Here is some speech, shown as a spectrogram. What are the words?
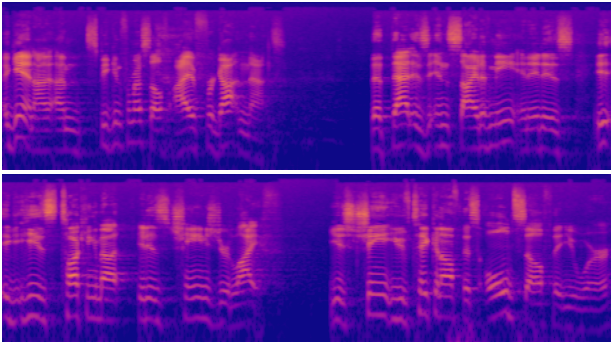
Again, I, I'm speaking for myself. I have forgotten that. That that is inside of me, and it is, it, it, he's talking about it has changed your life. You've, changed, you've taken off this old self that you were,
